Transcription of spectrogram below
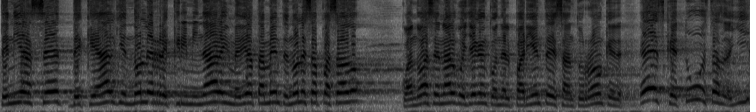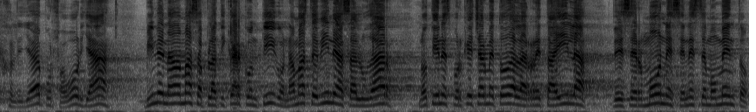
tenía sed de que alguien no le recriminara inmediatamente. ¿No les ha pasado? Cuando hacen algo y llegan con el pariente de Santurrón que es que tú estás, híjole, ya, por favor, ya. Vine nada más a platicar contigo, nada más te vine a saludar. No tienes por qué echarme toda la retaíla de sermones en este momento.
